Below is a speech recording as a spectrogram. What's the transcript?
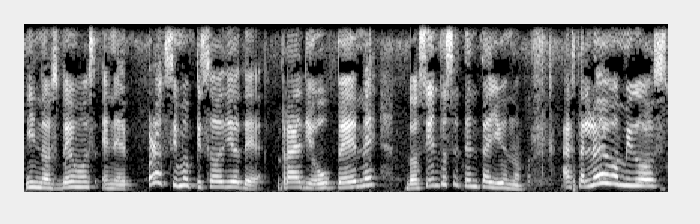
y nos vemos en el próximo episodio de Radio UPN 271. Hasta luego amigos.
